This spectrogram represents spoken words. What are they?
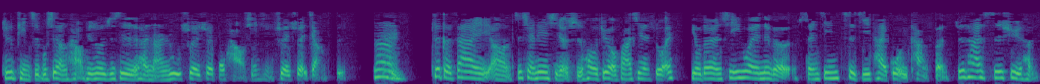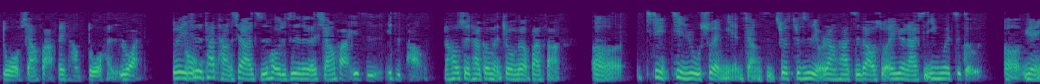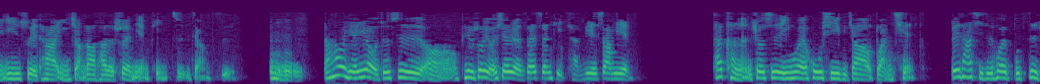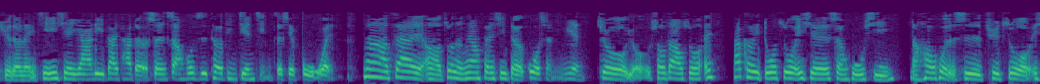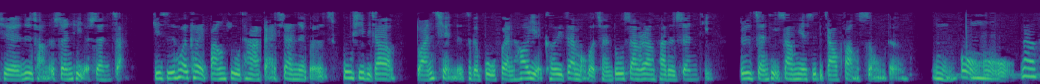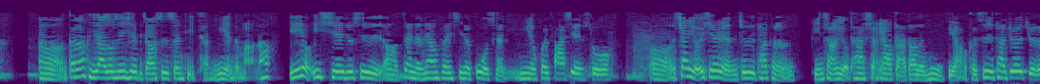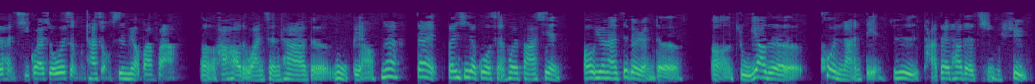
就是品质不是很好，比如说就是很难入睡，睡不好，醒醒睡睡这样子。那这个在呃之前练习的时候就有发现说，哎，有的人是因为那个神经刺激太过于亢奋，就是他思绪很多，想法非常多，很乱，所以就是他躺下之后，就是那个想法一直一直跑，然后所以他根本就没有办法呃进进入睡眠这样子，就就是有让他知道说，哎，原来是因为这个呃原因，所以他影响到他的睡眠品质这样子，嗯嗯嗯。然后也有就是呃，譬如说有一些人在身体层面上面，他可能就是因为呼吸比较短浅，所以他其实会不自觉的累积一些压力在他的身上或是特定肩颈这些部位。那在呃做能量分析的过程里面，就有收到说，哎，他可以多做一些深呼吸，然后或者是去做一些日常的身体的伸展，其实会可以帮助他改善那个呼吸比较。短浅的这个部分，然后也可以在某个程度上让他的身体，就是整体上面是比较放松的。嗯，哦哦哦。那，呃，刚刚提到都是一些比较是身体层面的嘛，然后也有一些就是呃，在能量分析的过程里面会发现说，呃，像有一些人就是他可能平常有他想要达到的目标，可是他就会觉得很奇怪，说为什么他总是没有办法呃好好的完成他的目标？那在分析的过程会发现。哦，原来这个人的呃主要的困难点就是卡在他的情绪，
